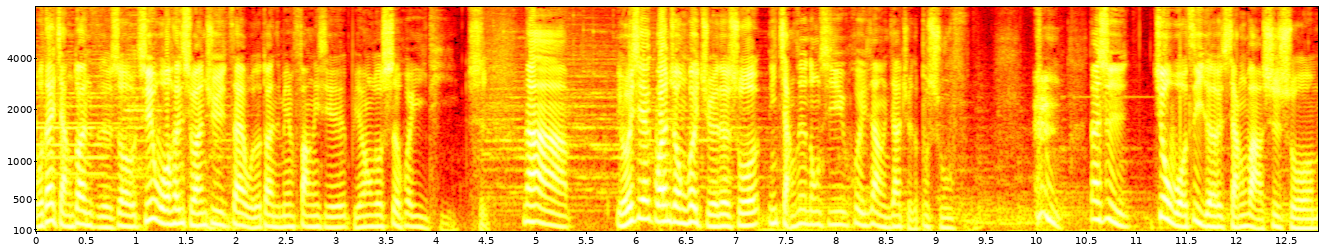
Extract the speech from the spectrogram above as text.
我在讲段子的时候，其实我很喜欢去在我的段子里面放一些，比方说社会议题。是，那有一些观众会觉得说，你讲这些东西会让人家觉得不舒服。但是就我自己的想法是说，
